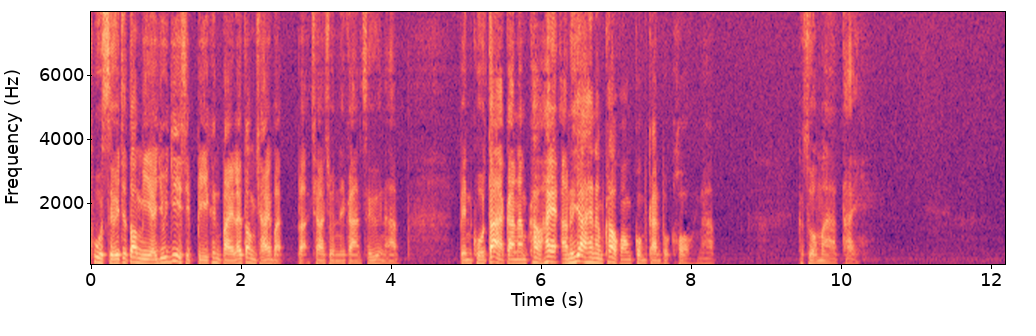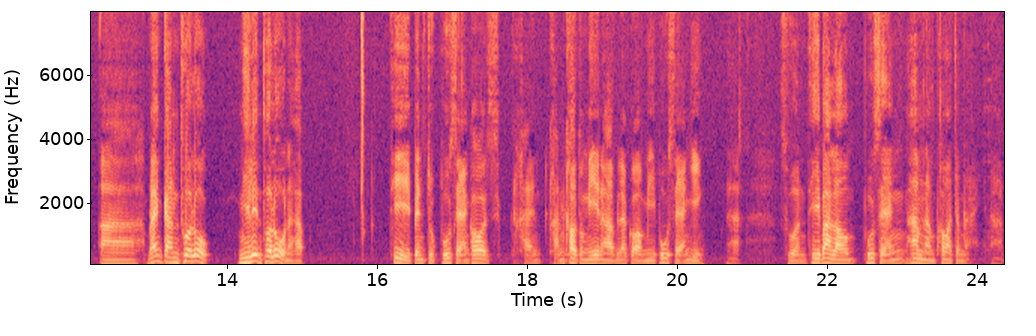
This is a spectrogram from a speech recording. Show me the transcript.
ผู้ซื้อจะต้องมีอายุ 20 ปีขึ้นไป และต้องใช้บัตรประชาชนในการซื้อนะครับ เป็นโคต้าการนำเข้าให้อนุญาตให้นำเข้าของกรมการปกครองนะครับ กระทรวงมหาดไทยแบงก์กันทั่วโลกมีเล่นทั่วโลกนะครับ ที่เป็นจุกผู้แสงเขาขันขันเข้าตรงนี้นะครับ แล้วก็มีผู้แสงยิงนะฮะส่วนที่บ้านเราผู้แสงห้ามนำเข้ามาจำหน่ายนะครับ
